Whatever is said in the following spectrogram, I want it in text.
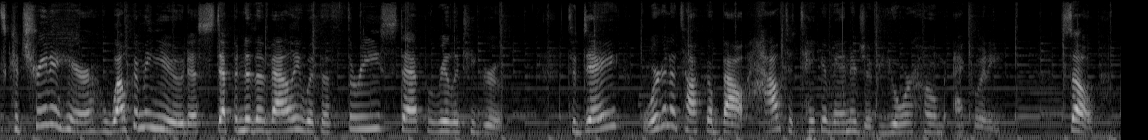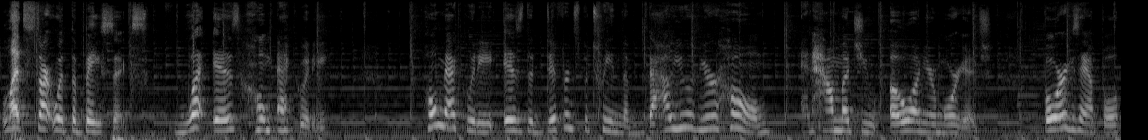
It's Katrina here, welcoming you to Step into the Valley with a three-step realty group. Today, we're gonna talk about how to take advantage of your home equity. So let's start with the basics. What is home equity? Home equity is the difference between the value of your home and how much you owe on your mortgage. For example,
